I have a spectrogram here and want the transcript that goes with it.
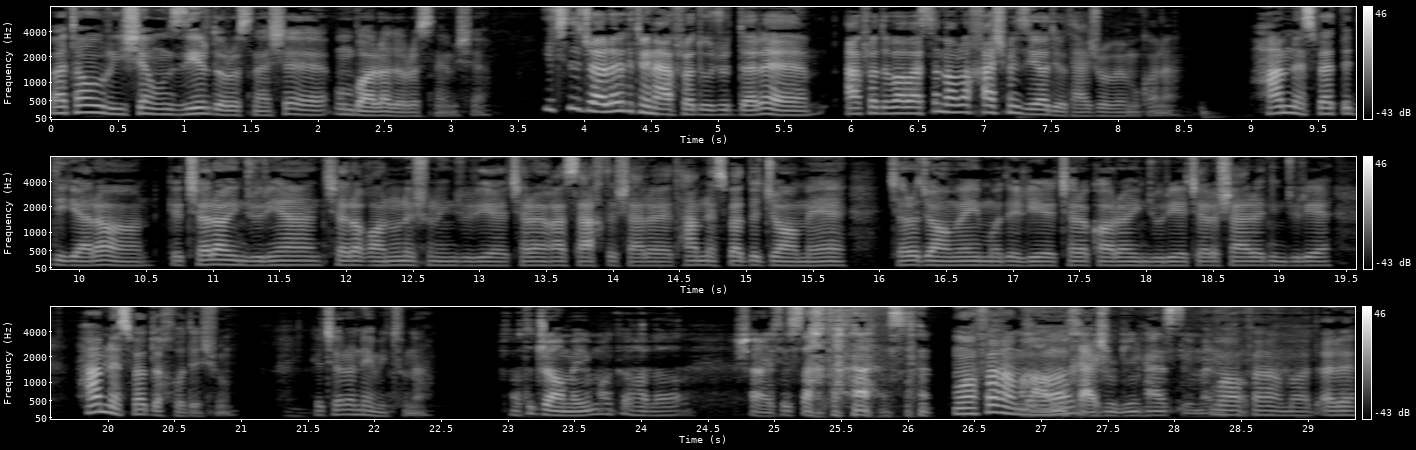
و تا اون ریشه اون زیر درست نشه اون بالا درست نمیشه. یه چیز جالبی که تو این افراد وجود داره افراد وابسته معمولا خشم زیادی رو تجربه می‌کنن. هم نسبت به دیگران که چرا اینجوریان چرا قانونشون اینجوریه چرا اینقدر سخت شرایط. هم نسبت به جامعه چرا جامعه این مدلیه چرا کارا اینجوریه چرا شرایط اینجوریه. هم نسبت به خودشون که چرا نمی‌تونم البته جامعه ما که حالا شرایط سخت هست. موافقم با خشمگین هستیم. خب. موافقم باد آره.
